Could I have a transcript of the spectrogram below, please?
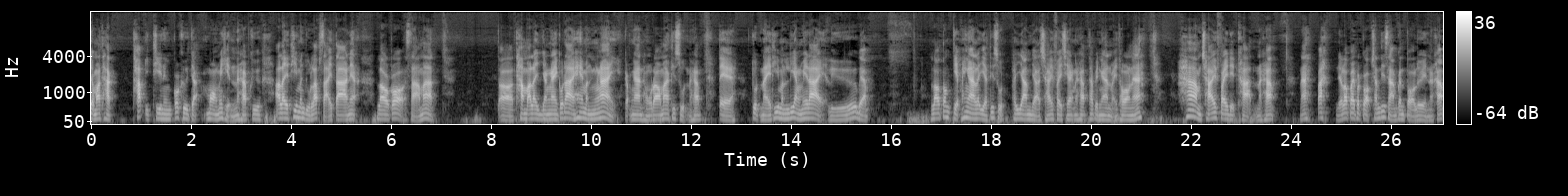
จะมาถัก ทับอีกทีนึงก็คือจะมองไม่เห็นนะครับ คืออะไรที่มันอยู่รับสายตาเนี่ย เราก็สามารถทำอะไรยังไงก็ได้ให้มันง่ายกับงานของเรามากที่สุดนะครับ แต่จุดไหนที่มันเลี่ยงไม่ได้ หรือแบบเราต้องเก็บให้งานละเอียดที่สุด พยายามอย่าใช้ไฟแช็กนะครับ ถ้าเป็นงานไหมทองนะ ห้ามใช้ไฟเด็ดขาดนะครับ นะปะเดี๋ยวเราไปประกอบชั้นที่ 3 กันต่อเลยนะครับ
